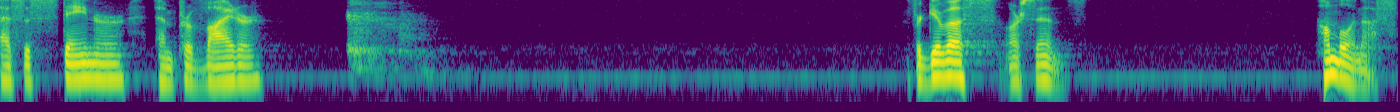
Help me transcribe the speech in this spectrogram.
as sustainer and provider. Forgive us our sins humble enough,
